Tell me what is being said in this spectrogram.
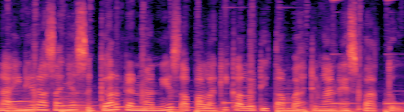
Nah, ini rasanya segar dan manis apalagi kalau ditambah dengan es batu.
